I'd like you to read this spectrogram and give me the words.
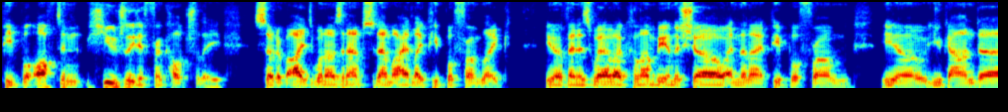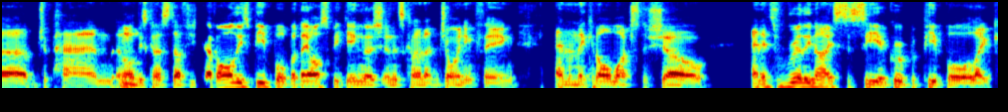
people often hugely different culturally. Sort of I when I was in Amsterdam, I had like people from like you know Venezuela, Colombia in the show, and then I had people from you know Uganda, Japan, and all hmm. these kind of stuff. You have all these people, but they all speak English, and it's kind of that joining thing, and then they can all watch the show, and it's really nice to see a group of people like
